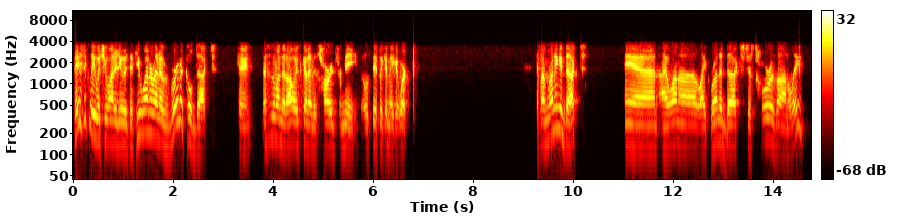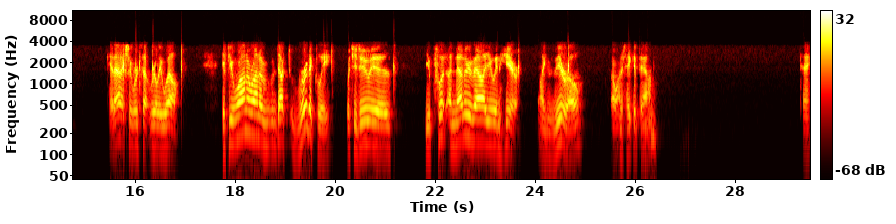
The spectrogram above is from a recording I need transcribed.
Basically, what you want to do is if you want to run a vertical duct, okay, this is the one that always kind of is hard for me. But let's see if we can make it work. If I'm running a duct and I want to like run a duct just horizontally, okay, that actually works out really well. If you want to run a duct vertically, what you do is you put another value in here, like zero. I want to take it down. Okay,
